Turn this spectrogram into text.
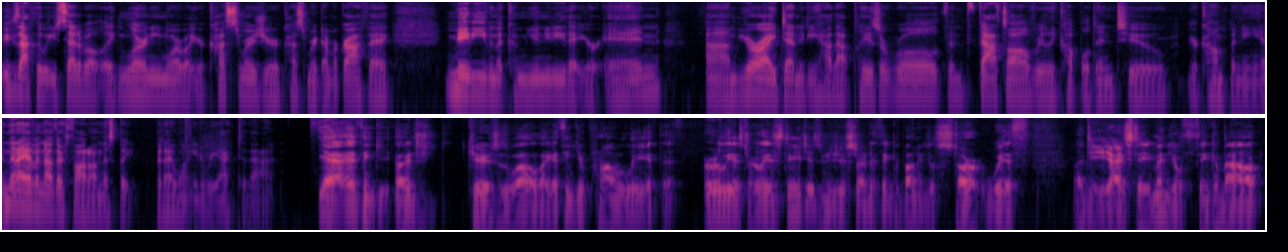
exactly what you said about like learning more about your customers, your customer demographic, maybe even the community that you're in, um, your identity, how that plays a role, then that's all really coupled into your company. And then I have another thought on this, but but I want you to react to that. Yeah, I think I'm curious as well. Like I think you're probably at the earliest earliest stages when you're just starting to think about it. You'll start with a DEI statement. You'll think about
